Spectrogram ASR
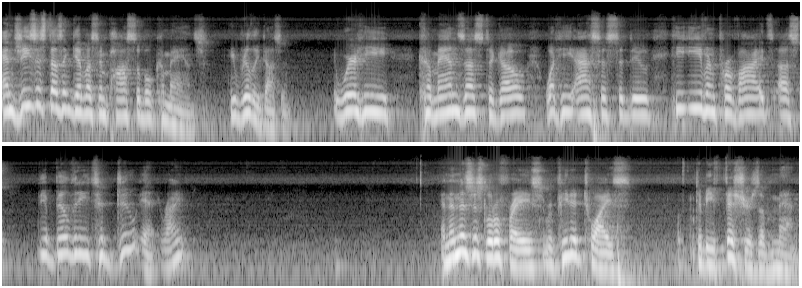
And Jesus doesn't give us impossible commands. He really doesn't. Where he commands us to go, what he asks us to do, he even provides us the ability to do it, right? And then there's this little phrase repeated twice to be fishers of men.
